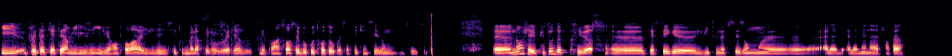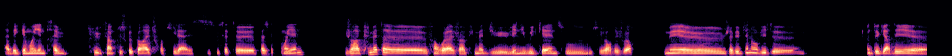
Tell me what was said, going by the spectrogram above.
peut-être qu'à terme, il, il, y rentrera et c'est tout le malheur que Sans je aucun doute. Mais pour l'instant, c'est beaucoup trop tôt. Quoi. Ça fait qu'une saison. Euh, non, j'avais plutôt Doc Rivers euh, qui a fait 8 euh, ou 9 saisons à, la, à la à Atlanta avec des moyennes très plus, enfin plus que correctes. Je crois qu'il a 6 ou 7 passes de moyenne. J'aurais pu mettre, enfin voilà, j'aurais pu mettre du Lenny Wilkins ou, ou, ce genre de joueur. Mais j'avais bien envie de, de garder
